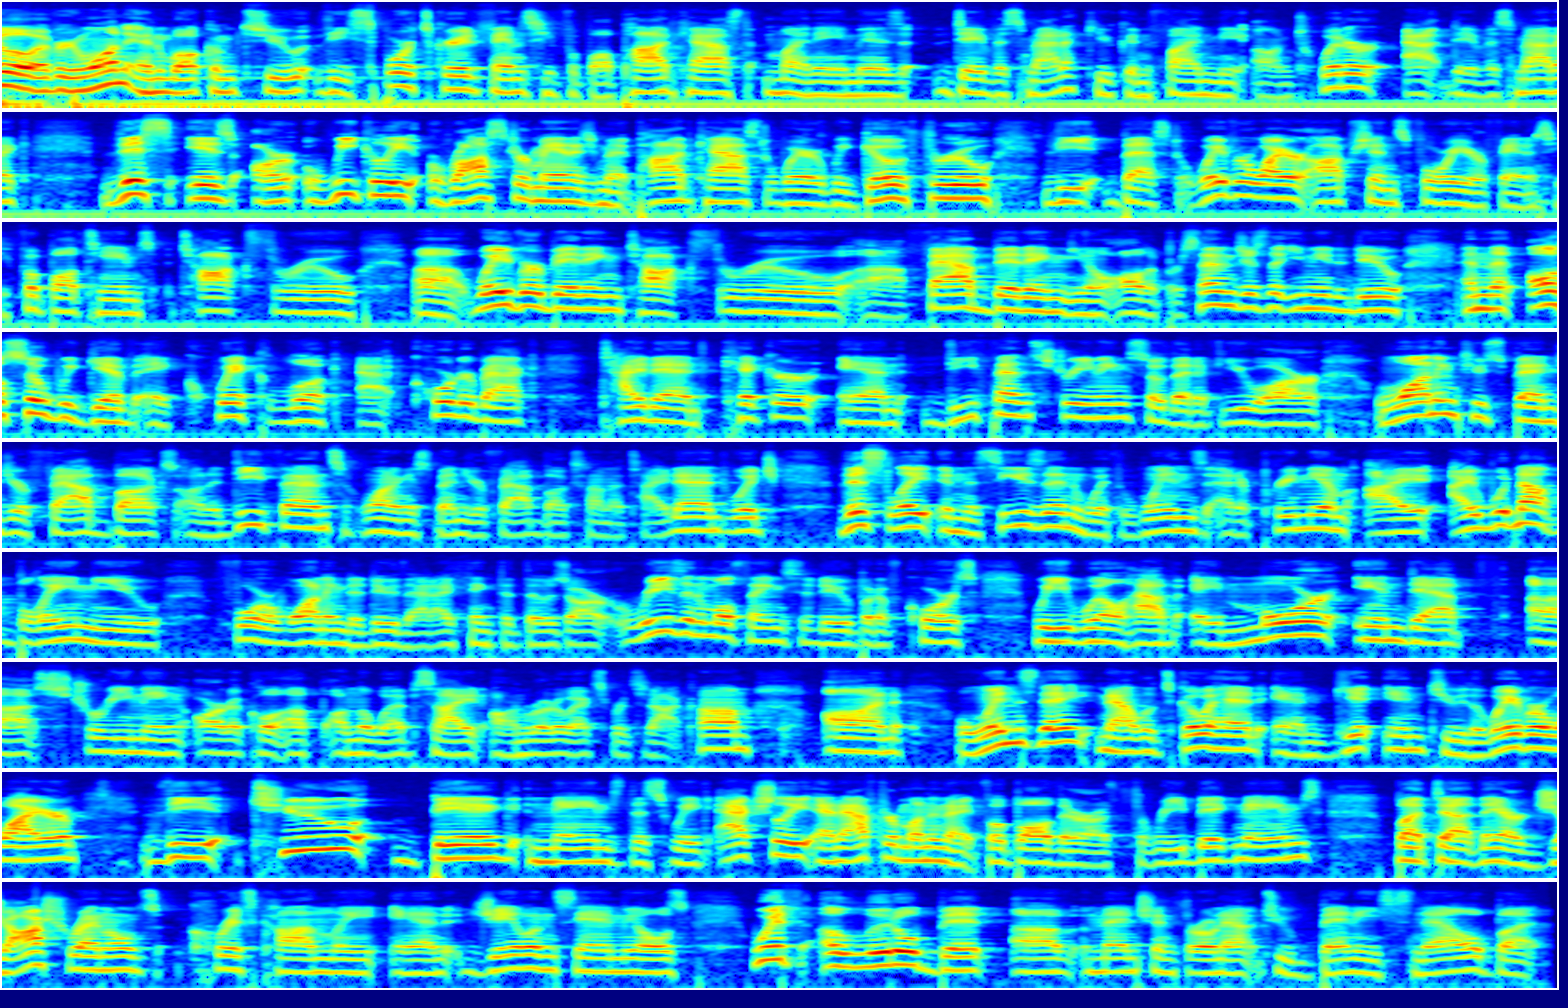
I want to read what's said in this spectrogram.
Hello, everyone, and welcome to the Sports Grid Fantasy Football Podcast. My name is Davis Mattek. You can find me on Twitter at Davis Mattek. This is our weekly roster management podcast where we go through the best waiver wire options for your fantasy football teams, talk through uh, waiver bidding, talk through uh, fab bidding, you know, all the percentages that you need to do, and then also we give a quick look at quarterback tight end, kicker, and defense streaming so that if you are wanting to spend your fab bucks on a defense, wanting to spend your fab bucks on a tight end, which this late in the season with wins at a premium, I, I would not blame you for wanting to do that. I think that those are reasonable things to do, but of course, we will have a more in depth uh, streaming article up on the website on rotoexperts.com on Wednesday. Now let's go ahead and get into the waiver wire. The two big names this week, actually, and after Monday Night Football, there are three big names, but uh, they are Josh Reynolds, Chris Conley, and Jaylen Samuels, with a little bit of mention thrown out to Benny Snell, but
